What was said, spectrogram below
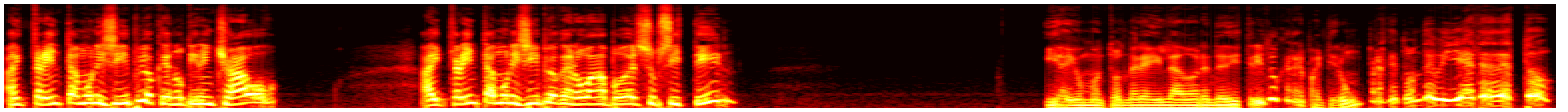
hay 30 municipios que no tienen chavo. Hay 30 municipios que no van a poder subsistir. Y hay un montón de legisladores de distrito que repartieron un paquetón de billetes de esto.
